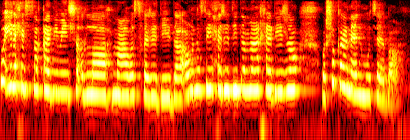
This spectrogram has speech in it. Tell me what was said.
وإلى حصة قادمة إن شاء الله مع وصفة جديدة أو نصيحة جديدة مع خديجة. وشكرا على المتابعة.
